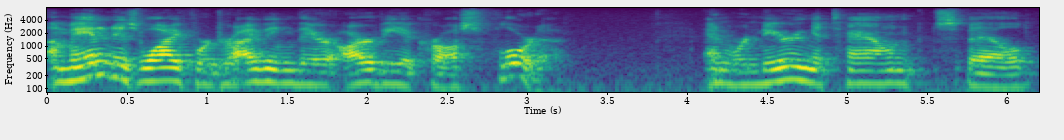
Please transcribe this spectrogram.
A man and his wife were driving their RV across Florida and were nearing a town spelled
